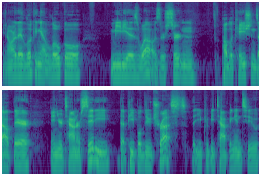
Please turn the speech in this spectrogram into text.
You know, are they looking at local media as well? Is there certain publications out there in your town or city that people do trust that you could be tapping into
